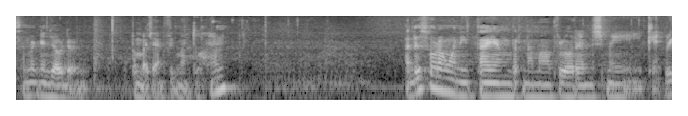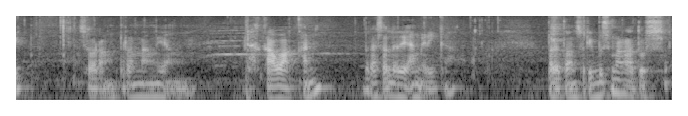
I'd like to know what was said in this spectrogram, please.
Semakin jauh dari pembacaan firman Tuhan. Ada seorang wanita yang bernama Florence May Chadwick, seorang perenang yang udah kawakan, berasal dari Amerika. Pada tahun 1950,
